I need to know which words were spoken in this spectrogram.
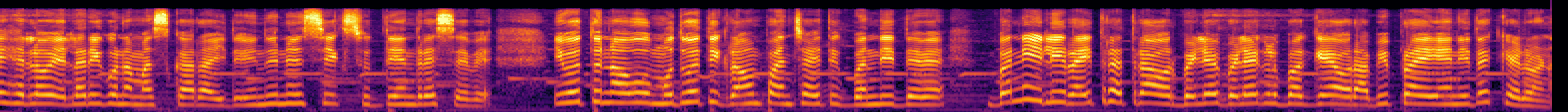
ಹಾಯ್ ಹೆಲೋ ಎಲ್ಲರಿಗೂ ನಮಸ್ಕಾರ. ಇದು ಇಂದು ನ್ಯೂಸ್ ಸಿಕ್ಸ್ ಸುದ್ದಿ ಅಂದರೆ ಸೇವೆ. ಇವತ್ತು ನಾವು ಮುದುವತಿ ಗ್ರಾಮ ಪಂಚಾಯತಿಗೆ ಬಂದಿದ್ದೇವೆ. ಬನ್ನಿ ಇಲ್ಲಿ ರೈತರ ಹತ್ರ ಅವ್ರು ಬೆಳೆಯೋ ಬೆಳೆಗಳ ಬಗ್ಗೆ ಅವ್ರ ಅಭಿಪ್ರಾಯ ಏನಿದೆ ಕೇಳೋಣ.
